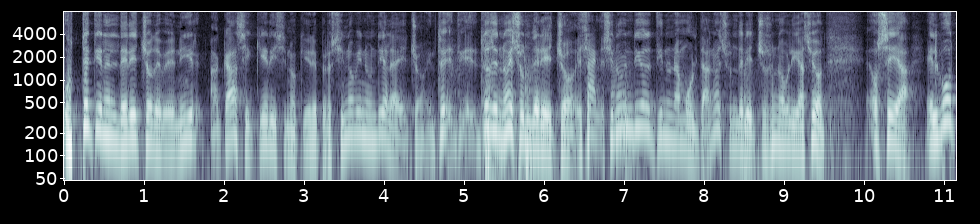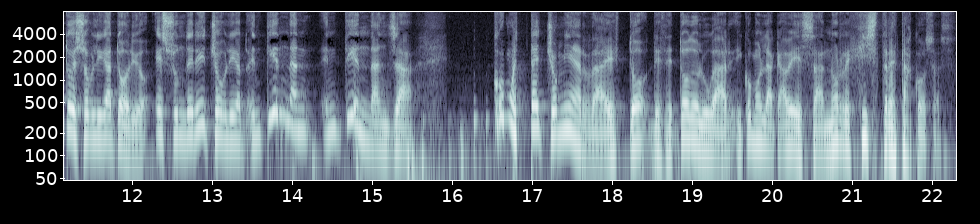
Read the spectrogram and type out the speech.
Usted tiene el derecho de venir acá si quiere y si no quiere, pero si no viene un día la ha hecho. Entonces, entonces no es un derecho. es- si no viene un día tiene una multa. No es un derecho, es una obligación. O sea, el voto es obligatorio, es un derecho obligatorio. Entiendan, entiendan ya cómo está hecho mierda esto desde todo lugar y cómo la cabeza no registra estas cosas.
